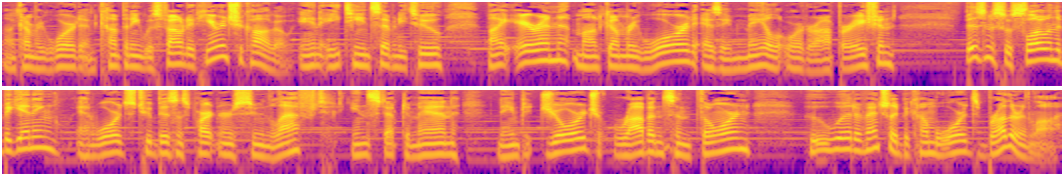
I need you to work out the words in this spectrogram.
Montgomery Ward and Company was founded here in Chicago in 1872 by Aaron Montgomery Ward as a mail order operation. Business was slow in the beginning, and Ward's two business partners soon left. In stepped a man named George Robinson Thorne, who would eventually become Ward's brother in law.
